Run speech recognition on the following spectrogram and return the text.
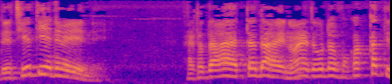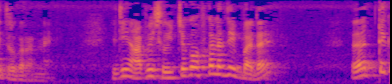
230 නෙවෙයි එන්නේ. 60000 70000 එනවා. එතකොට මොකක්වත් ඉතුරු කරන්නේ නැහැ. ඉතින් අපි ස්විච් එක ඔෆ් කරලා තිබ්බට එර්ත් එක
